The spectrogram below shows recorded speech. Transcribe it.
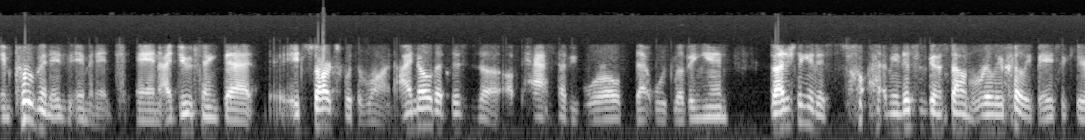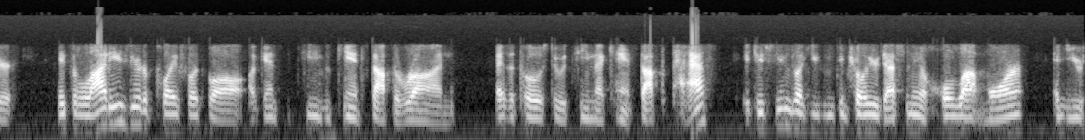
improvement is imminent, and I do think that it starts with the run. I know that this is a, a pass-heavy world that we're living in, but I just think it is. So, I mean, this is going to sound really, really basic here. It's a lot easier to play football against a team who can't stop the run as opposed to a team that can't stop the pass. It just seems like you can control your destiny a whole lot more and you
